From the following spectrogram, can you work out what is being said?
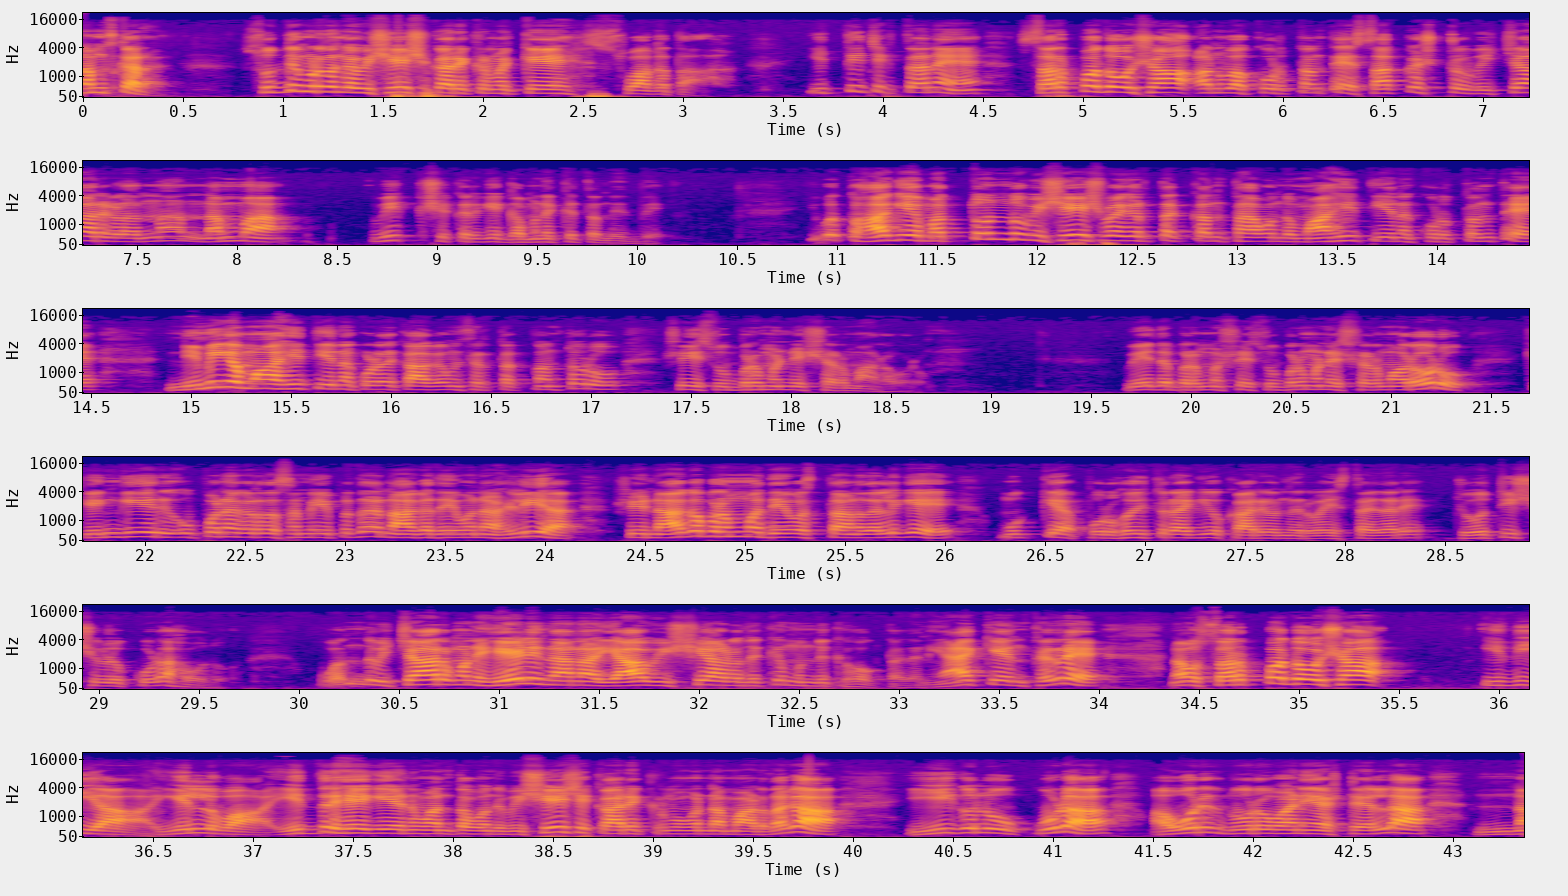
ನಮಸ್ಕಾರ. ಸುದ್ದಿ ಮೃದಂಗ ವಿಶೇಷ ಕಾರ್ಯಕ್ರಮಕ್ಕೆ ಸ್ವಾಗತ. ಇತ್ತೀಚೆಗೆ ತಾನೇ ಸರ್ಪದೋಷ ಅನ್ನುವ ಕುರಿತಂತೆ ಸಾಕಷ್ಟು ವಿಚಾರಗಳನ್ನು ನಮ್ಮ ವೀಕ್ಷಕರಿಗೆ ಗಮನಕ್ಕೆ ತಂದಿದ್ವಿ. ಇವತ್ತು ಹಾಗೆಯೇ ಮತ್ತೊಂದು ವಿಶೇಷವಾಗಿರ್ತಕ್ಕಂಥ ಒಂದು ಮಾಹಿತಿಯನ್ನು ಕುರಿತಂತೆ ನಿಮಗೆ ಮಾಹಿತಿಯನ್ನು ಕೊಡೋದಕ್ಕೆ ಆಗಮಿಸಿರ್ತಕ್ಕಂಥವರು ಶ್ರೀ ಸುಬ್ರಹ್ಮಣ್ಯ ಶರ್ಮಾರವರು. ವೇದ ಬ್ರಹ್ಮಶ್ರೀ ಸುಬ್ರಹ್ಮಣ್ಯ ಶರ್ಮಾರವರು ಕೆಂಗೇರಿ ಉಪನಗರದ ಸಮೀಪದ ನಾಗದೇವನಹಳ್ಳಿಯ ಶ್ರೀ ನಾಗಬ್ರಹ್ಮ ದೇವಸ್ಥಾನದಲ್ಲಿಗೆ ಮುಖ್ಯ ಪುರೋಹಿತರಾಗಿಯೂ ಕಾರ್ಯವನ್ನು ನಿರ್ವಹಿಸ್ತಾ ಇದ್ದಾರೆ. ಜ್ಯೋತಿಷಿಗಳು ಕೂಡ ಹೌದು. ಒಂದು ವಿಚಾರವನ್ನು ಹೇಳಿ ನಾನು ಯಾವ ವಿಷಯ ಅನ್ನೋದಕ್ಕೆ ಮುಂದಕ್ಕೆ ಹೋಗ್ತಾ ಇದ್ದೇನೆ. ಯಾಕೆ ಅಂತಂದರೆ ನಾವು ಸರ್ಪದೋಷ ಇದೆಯಾ, ಇಲ್ವಾ, ಇದ್ರೆ ಹೇಗೆ ಎನ್ನುವಂಥ ಒಂದು ವಿಶೇಷ ಕಾರ್ಯಕ್ರಮವನ್ನು ಮಾಡಿದಾಗ ಈಗಲೂ ಕೂಡ ಅವರಿಗೆ ದೂರವಾಣಿ ಅಷ್ಟೇ ಅಲ್ಲ,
